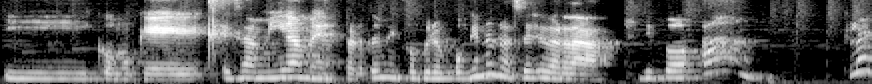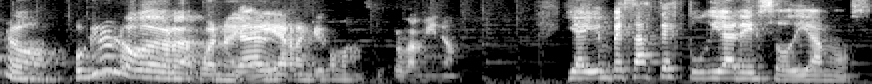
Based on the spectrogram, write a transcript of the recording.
Y como que esa amiga me despertó y me dijo, pero ¿por qué no lo haces de verdad? Yo tipo, ah, claro, ¿por qué no lo hago de verdad? Bueno, y ahí arranqué como nuestro camino. Y ahí empezaste a estudiar eso, digamos.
